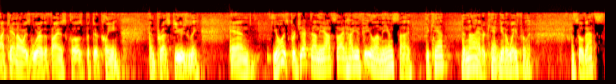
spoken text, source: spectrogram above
I can't always wear the finest clothes, but they're clean and pressed usually. And you always project on the outside how you feel on the inside. You can't deny it or can't get away from it. And so that's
